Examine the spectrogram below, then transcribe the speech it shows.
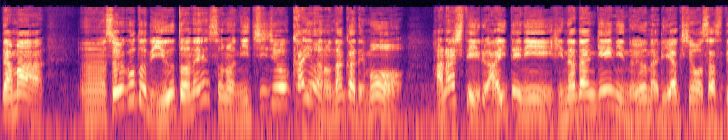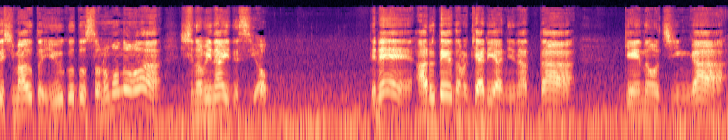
らまあ、うん、そういうことで言うとね、その日常会話の中でも、話している相手にひな壇芸人のようなリアクションをさせてしまうということそのものは忍びないですよ。でね、ある程度のキャリアになった芸能人が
